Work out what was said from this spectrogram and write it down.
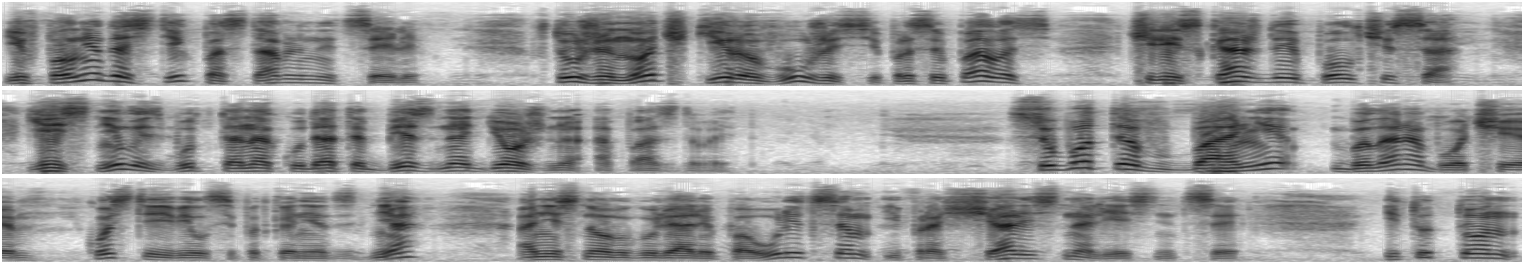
и вполне достиг поставленной цели. В ту же ночь Кира в ужасе просыпалась через каждые полчаса. Ей снилось, будто она куда-то безнадежно опаздывает. Суббота в бане была рабочая. Костя явился под конец дня. Они снова гуляли по улицам и прощались на лестнице. И тут он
